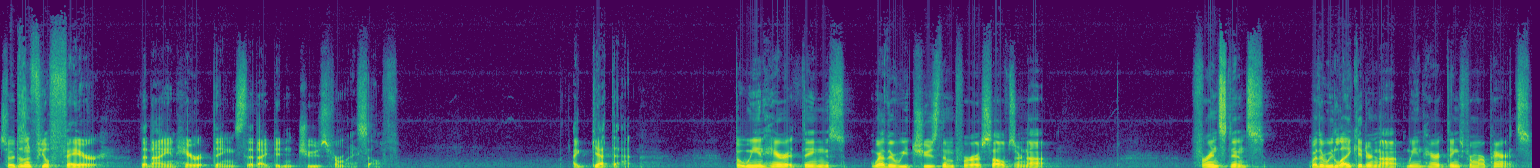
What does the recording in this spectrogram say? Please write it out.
So it doesn't feel fair that I inherit things that I didn't choose for myself. I get that. But we inherit things whether we choose them for ourselves or not. For instance, whether we like it or not, we inherit things from our parents.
